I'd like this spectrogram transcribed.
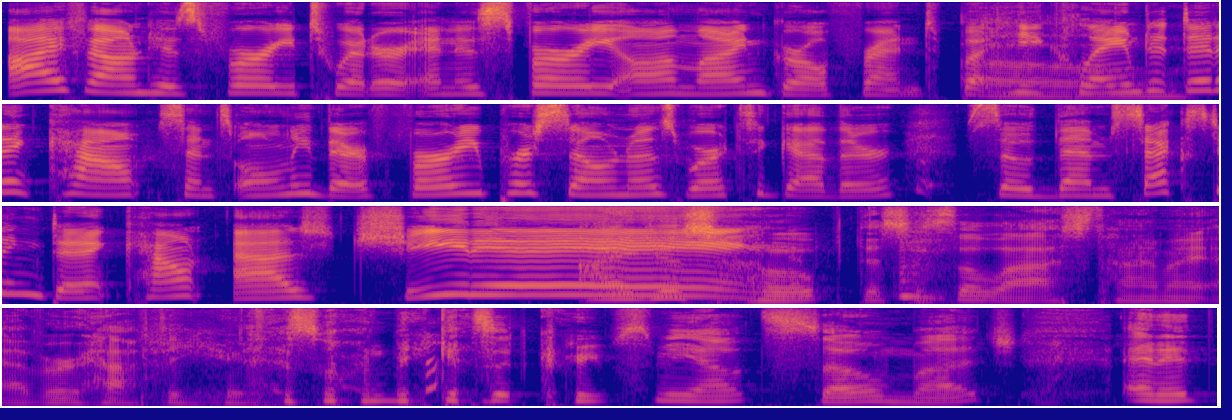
I found his furry Twitter and his furry online girlfriend. But he claimed it Oh. didn't count since only their furry personas were together, so them sexting didn't count as cheating. I just hope this is the last time I ever have to hear this one because it creeps me out so much. And it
